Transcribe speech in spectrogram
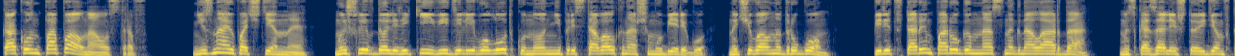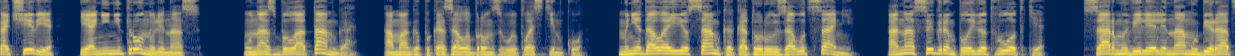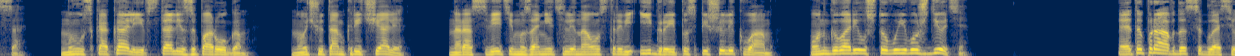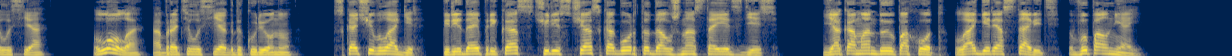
Как он попал на остров? Не знаю, почтенная. Мы шли вдоль реки и видели его лодку, но он не приставал к нашему берегу, ночевал на другом. Перед вторым порогом нас нагнала Орда. Мы сказали, что идем в кочевье, и они не тронули нас. У нас была тамга, а мага показала бронзовую пластинку. Мне дала ее самка, которую зовут Сани. Она с Игром плывет в лодке. Сармы велели нам убираться. Мы ускакали и встали за порогом. Ночью там кричали. На рассвете мы заметили на острове Игры и поспешили к вам. Он говорил, что вы его ждете. Это правда, согласилась я. Лола, обратилась я к Докуриону, скачи в лагерь, передай приказ, через час когорта должна стоять здесь. Я командую поход, лагерь оставить, выполняй.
